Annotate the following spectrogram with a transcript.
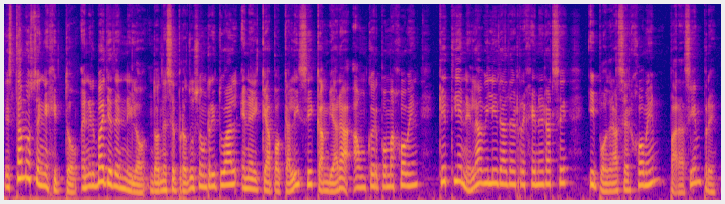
Estamos en Egipto, en el Valle del Nilo, donde se produce un ritual en el que Apocalipsis cambiará a un cuerpo más joven que tiene la habilidad de regenerarse y podrá ser joven para siempre.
